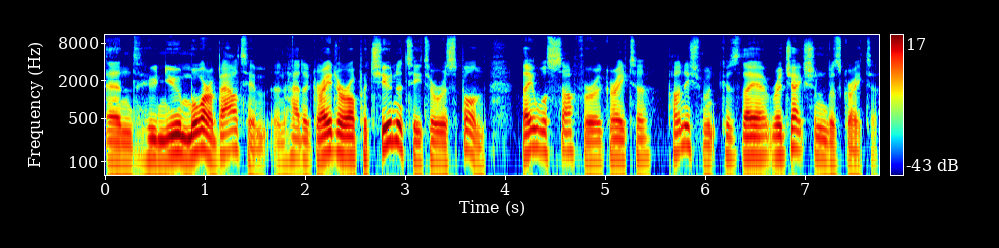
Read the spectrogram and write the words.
and who knew more about him and had a greater opportunity to respond, they will suffer a greater punishment because their rejection was greater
